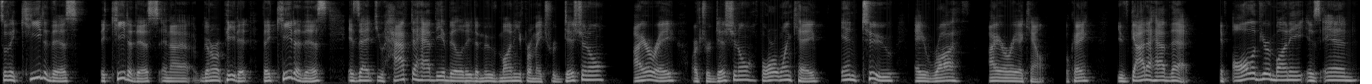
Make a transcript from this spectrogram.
So the key to this, the key to this, and I'm going to repeat it, the key to this is that you have to have the ability to move money from a traditional IRA or traditional 401k into a Roth IRA account. Okay. You've got to have that. If all of your money is in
